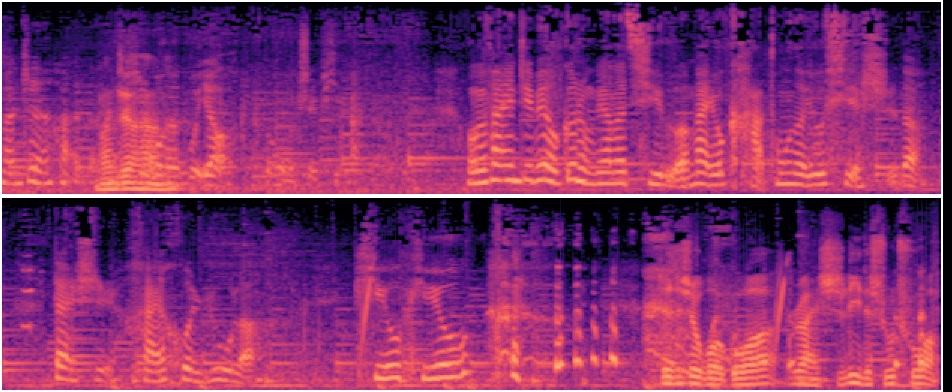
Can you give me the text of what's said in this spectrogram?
蛮震撼的。蛮震撼的我们不要动物制品。我们发现这边有各种各样的企鹅卖，有卡通的，有写实的，但是还混入了 QQ，这就是我国软实力的输出啊！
